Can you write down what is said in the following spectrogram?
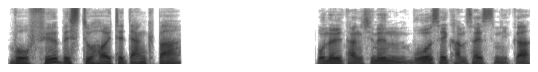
Wofür bist du heute dankbar? 오늘 당신은 무엇에 감사했습니까?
